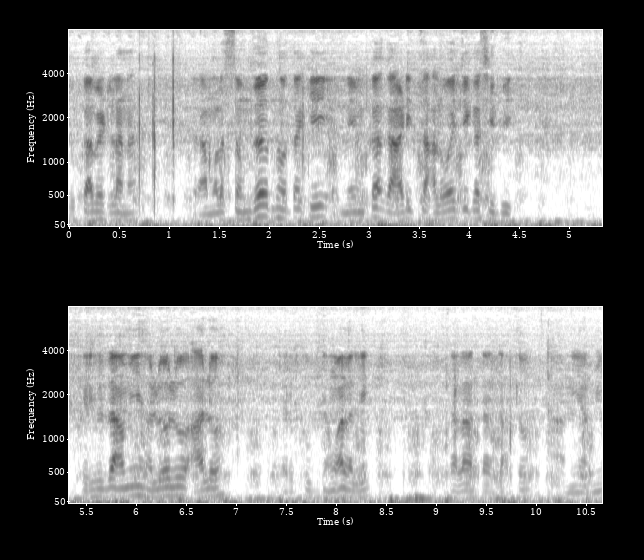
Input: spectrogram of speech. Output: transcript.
धुका भेटला ना तर आम्हाला समजत नव्हतं की नेमका गाडी चालवायची कशी ती. तरीसुद्धा आम्ही हळूहळू आलो. धमाल आली. चला आता जातो. आणि आम्ही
